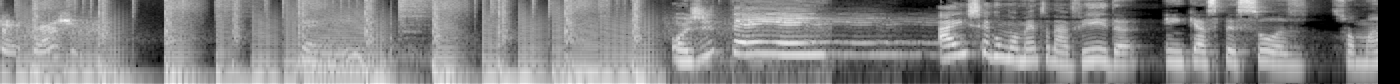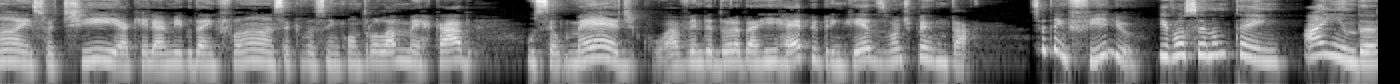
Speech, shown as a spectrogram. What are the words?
quê? Hoje? Tem. Hoje tem, hein? Aí chega um momento na vida em que as pessoas, sua mãe, sua tia, aquele amigo da infância que você encontrou lá no mercado, o seu médico, a vendedora da ReHap Brinquedos vão te perguntar: Você tem filho? E você não tem, ainda.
